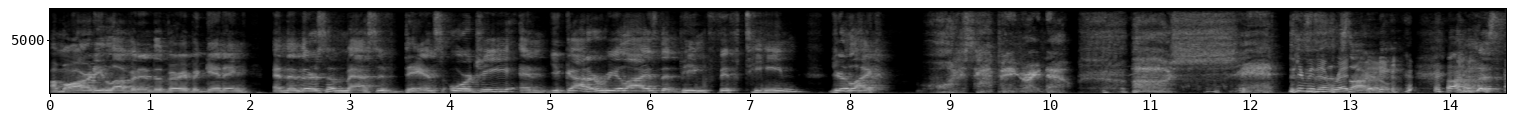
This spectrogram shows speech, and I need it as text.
I'm already loving it in the very beginning. And then there's a massive dance orgy. And you gotta realize that being 15, you're like, what is happening right now? Oh shit. Give me that red Sorry. pill. I was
